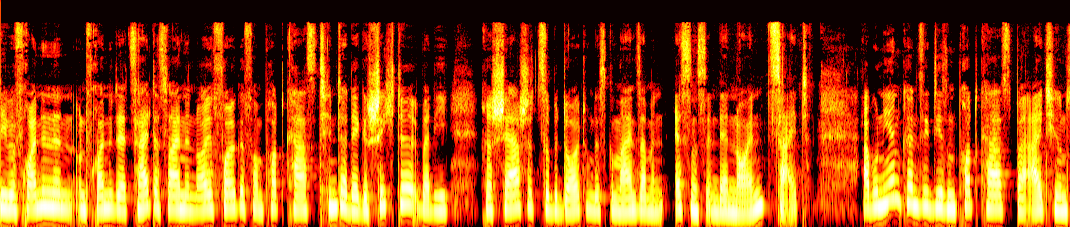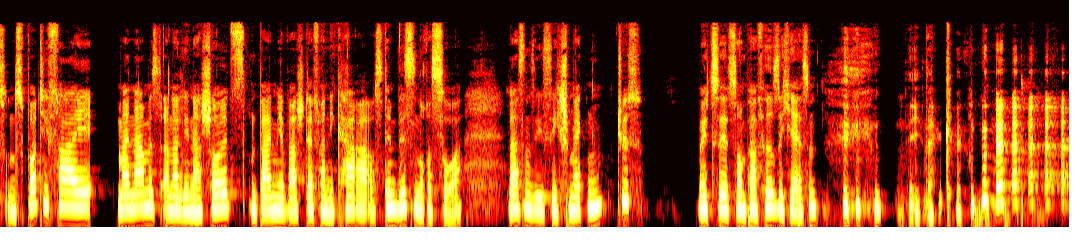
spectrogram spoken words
Liebe Freundinnen und Freunde der Zeit, das war eine neue Folge vom Podcast Hinter der Geschichte über die Recherche zur Bedeutung des gemeinsamen Essens in der neuen Zeit. Abonnieren können Sie diesen Podcast bei iTunes und Spotify. Mein Name ist Annalena Scholz und bei mir war Stefanie Kara aus dem Wissenressort. Lassen Sie es sich schmecken. Tschüss. Möchtest du jetzt noch ein paar Pfirsiche essen? nee, danke.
